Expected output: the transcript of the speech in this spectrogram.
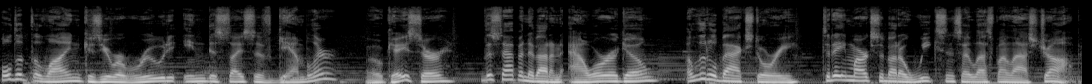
Hold up the line because you're a rude, indecisive gambler? Okay, sir. This happened about an hour ago. A little backstory today marks about a week since I left my last job,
